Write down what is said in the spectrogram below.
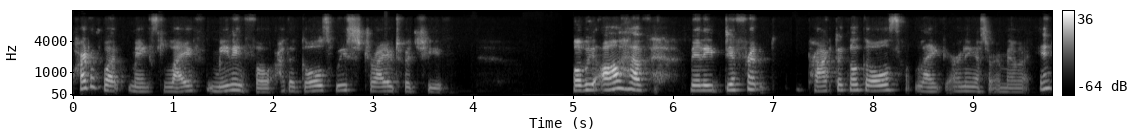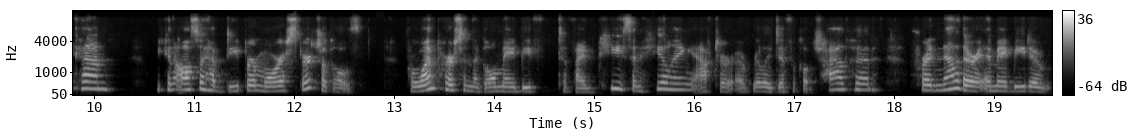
Part of what makes life meaningful are the goals we strive to achieve. While we all have many different practical goals, like earning a certain amount of income. We can also have deeper, more spiritual goals. For one person, the goal may be to find peace and healing after a really difficult childhood. For another, it may be to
